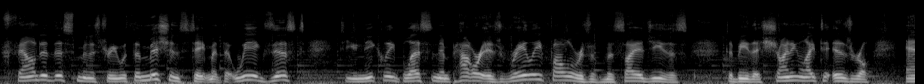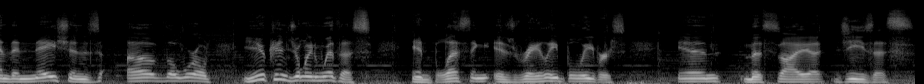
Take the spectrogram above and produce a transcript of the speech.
founded this ministry with the mission statement that we exist to uniquely bless and empower Israeli followers of Messiah Jesus to be the shining light to Israel and the nations of the world. You can join with us in blessing Israeli believers in Messiah Jesus.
